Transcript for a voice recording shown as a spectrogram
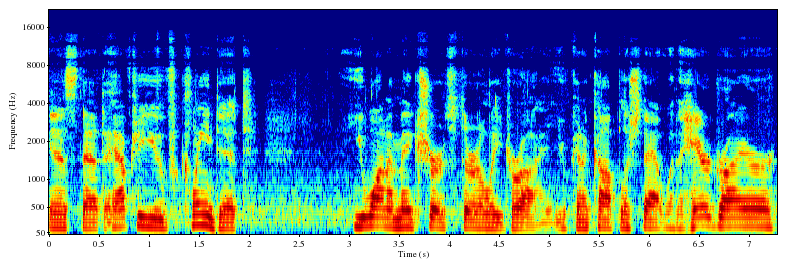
is that after you've cleaned it, you want to make sure it's thoroughly dry. You can accomplish that with a hair dryer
